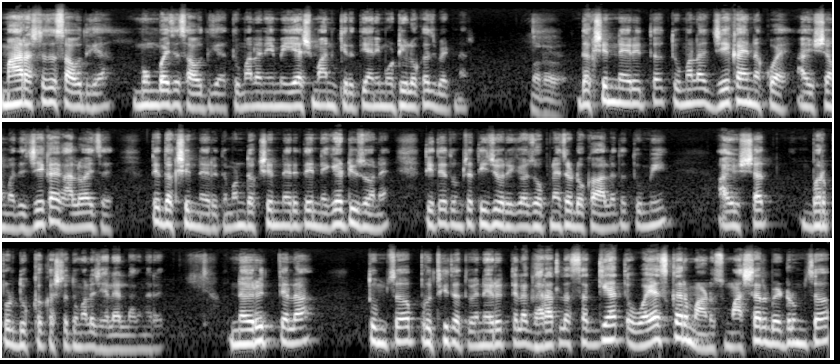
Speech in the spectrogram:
महाराष्ट्राचं साऊथ घ्या मुंबईचं साऊथ घ्या. तुम्हाला नेहमी यशमान कीर्ती आणि मोठी लोकच भेटणार. दक्षिण नैऋत्य तुम्हाला जे काय नको आहे आयुष्यामध्ये जे काय घालवायचं आहे ते दक्षिण नैऋत्य म्हणून दक्षिण नैऋत्य निगेटिव्ह झोन आहे. तिथे तुमचं तिजोरी किंवा झोपण्याचं डोकं आलं तर तुम्ही आयुष्यात भरपूर दुःख कष्ट तुम्हाला झेलायला लागणार आहेत. नैऋत्यला तुमचं पृथ्वी तत्व आहे. नैऋत्याला घरातला सगळ्यात वयस्कर माणूस मास्टर बेडरूमचं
